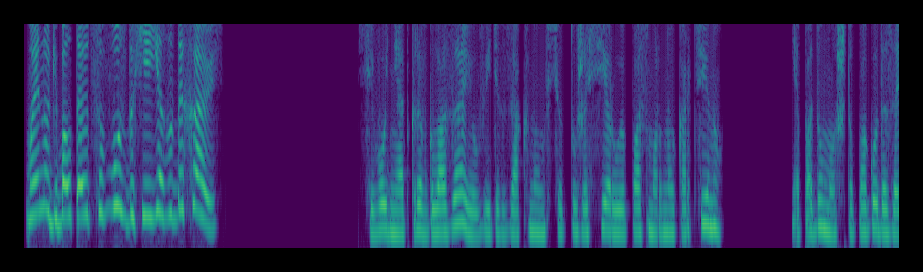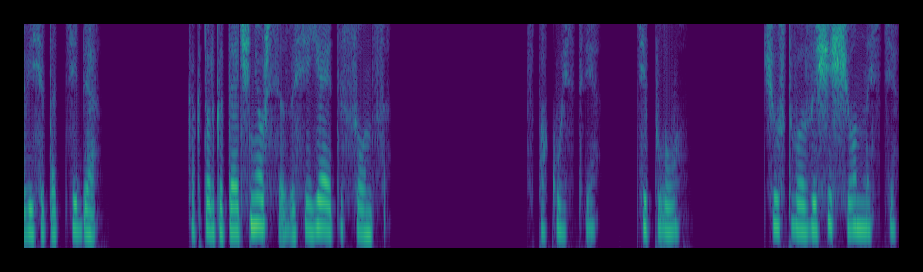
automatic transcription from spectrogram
Мои ноги болтаются в воздухе, и я задыхаюсь. Сегодня, открыв глаза и увидев за окном всю ту же серую пасмурную картину, я подумал, что погода зависит от тебя. Как только ты очнешься, засияет и солнце. Спокойствие, тепло, чувство защищенности.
